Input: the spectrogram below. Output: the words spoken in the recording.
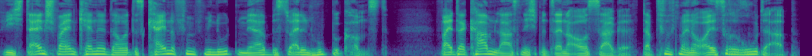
wie ich dein Schwein kenne, dauert es keine fünf Minuten mehr, bis du einen Hub bekommst. Weiter kam Lars nicht mit seiner Aussage, da pfiff meine äußere Route ab.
